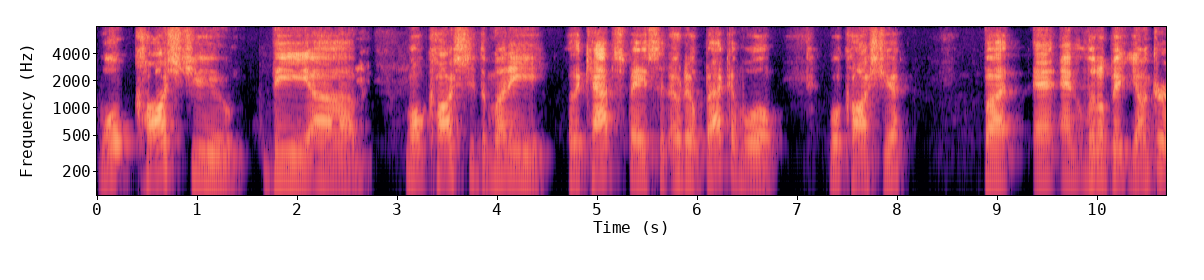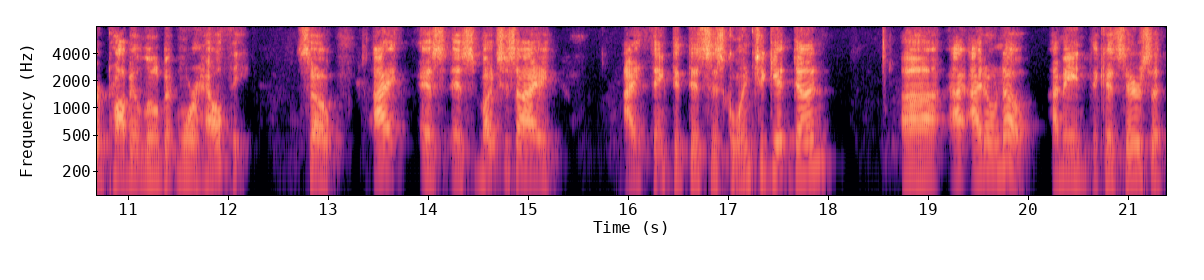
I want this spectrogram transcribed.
won't cost you the um, won't cost you the money or the cap space that Odell Beckham will will cost you, but and, and a little bit younger and probably a little bit more healthy. So I as as much as I I think that this is going to get done, uh, I, I don't know. I mean, because there's a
